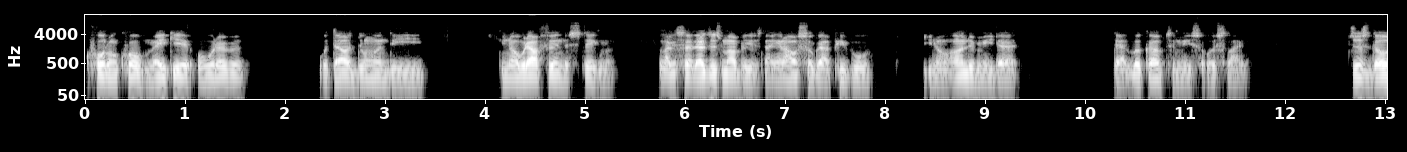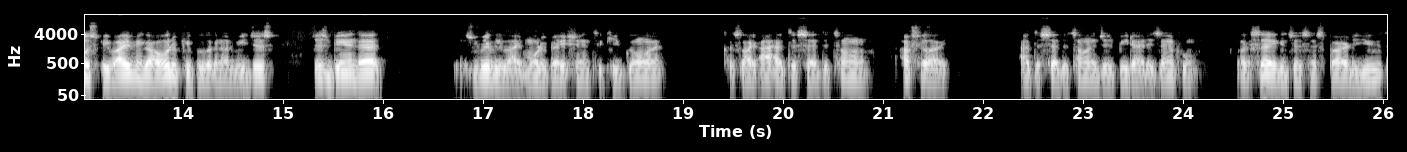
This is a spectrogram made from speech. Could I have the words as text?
quote unquote make it or whatever without doing the you know, without fitting the stigma. Like I said, that's just my biggest thing. And I also got people you know, under me that that look up to me. So it's like just those people. I even got older people looking at me. Just just being that is really like motivation to keep going. Cause like I had to set the tone. I feel like I have to set the tone and just be that example. Like I said, it can just inspire the youth,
